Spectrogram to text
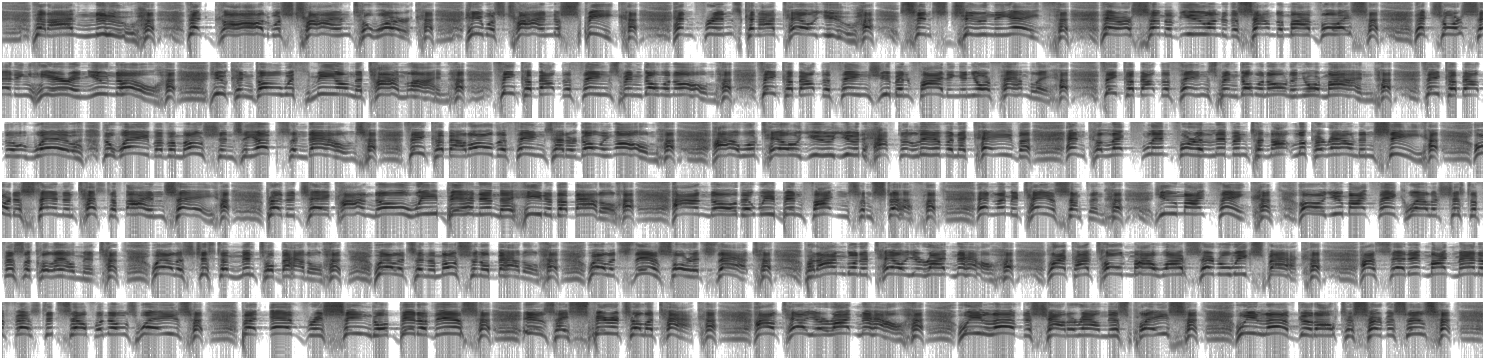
I knew that God was trying to work, He was trying to speak. And friends, can I tell you, since June the 8th, there are some of you under the sound of my voice that you're sitting here and you know you can go with me on the timeline. Think about the things been going on. Think about the things you've been fighting in your family. Think about the things been going on in your mind mind. Think about the wave, the wave of emotions, the ups and downs. Think about all the things that are going on. I will tell you, you'd have to live in a cave and collect flint for a living to not look around and see, or to stand and testify and say, Brother Jake, I know we've been in the heat of the battle. I know that we've been fighting some stuff. And let me tell you something. You might think, oh, you might think think, well, it's just a physical ailment. Well, it's just a mental battle. Well, it's an emotional battle. Well, it's this or it's that. But I'm going to tell you right now, like I told my wife several weeks back, I said it might manifest itself in those ways, but every single bit of this is a spiritual attack. I'll tell you right now, we love to shout around this place. We love good altar services.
